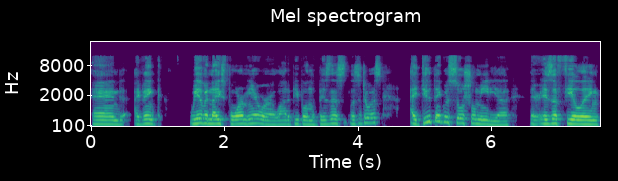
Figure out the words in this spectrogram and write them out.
And I think we have a nice forum here where a lot of people in the business listen to us. I do think with social media, there is a feeling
